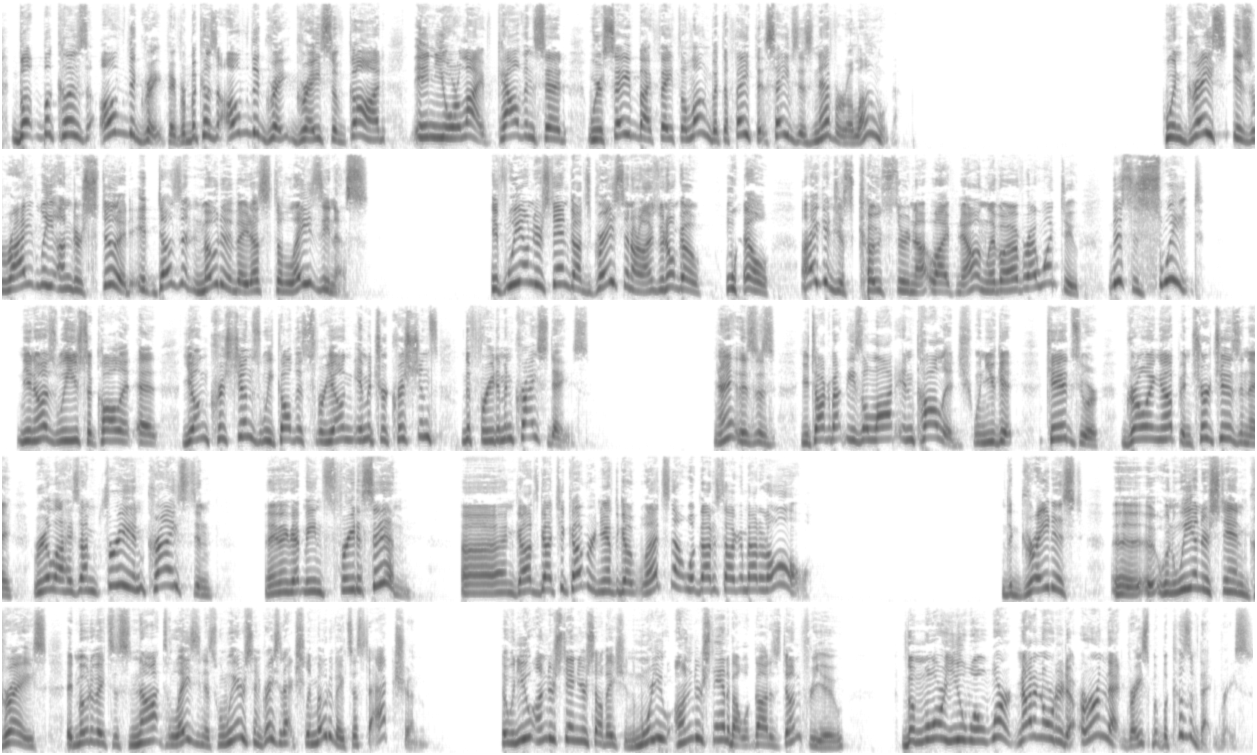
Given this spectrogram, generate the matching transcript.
but because of the great favor, because of the great grace of God in your life. Calvin said, We're saved by faith alone, but the faith that saves is never alone. When grace is rightly understood, it doesn't motivate us to laziness. If we understand God's grace in our lives, we don't go, Well, I can just coast through life now and live however I want to. This is sweet. You know, as we used to call it, uh, young Christians, we call this for young, immature Christians, the freedom in Christ days. Right? This is you talk about these a lot in college when you get kids who are growing up in churches and they realize I'm free in Christ and they think that means free to sin. Uh, and God's got you covered. And you have to go, well, that's not what God is talking about at all. The greatest, uh, when we understand grace, it motivates us not to laziness. When we understand grace, it actually motivates us to action. That when you understand your salvation, the more you understand about what God has done for you, the more you will work, not in order to earn that grace, but because of that grace.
